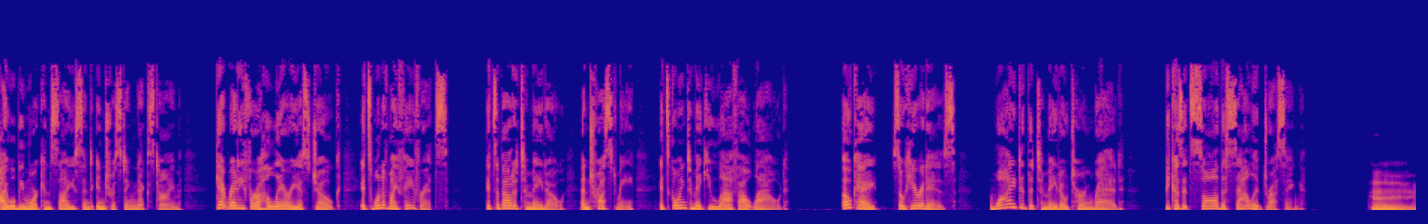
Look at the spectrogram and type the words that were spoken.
I will be more concise and interesting next time. Get ready for a hilarious joke. It's one of my favorites. It's about a tomato, and trust me, it's going to make you laugh out loud. Okay, so here it is. Why did the tomato turn red? Because it saw the salad dressing. Hmm.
